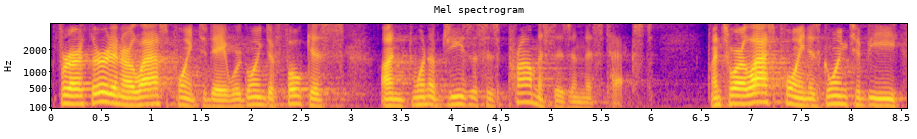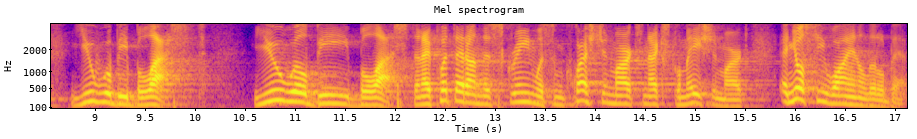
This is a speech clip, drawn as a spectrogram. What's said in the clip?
For our third and our last point today, we're going to focus on one of Jesus' promises in this text. And so our last point is going to be you will be blessed you will be blessed. And I put that on the screen with some question marks and exclamation mark, and you'll see why in a little bit.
